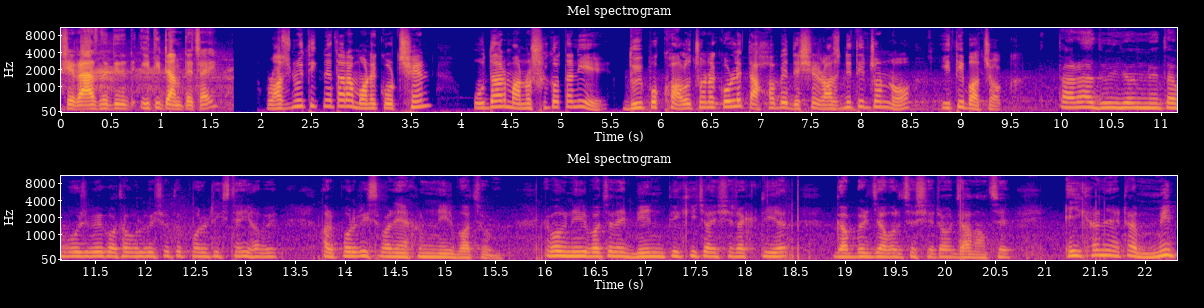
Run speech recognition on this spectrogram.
সে রাজনীতির ইতি টানতে চায় রাজনৈতিক নেতারা মনে করছেন উদার মানসিকতা নিয়ে দুই পক্ষ আলোচনা করলে তা হবে দেশের রাজনীতির জন্য ইতিবাচক। তারা দুইজন নেতা বসবে, কথা বলবে, সে তো পলিটিক্সটাই হবে। আর পলিটিক্স মানে এখন নির্বাচন। এবং নির্বাচনে বিএনপি কী চায় সেটা ক্লিয়ার গভর্নমেন্ট যা বলছে সেটাও জানা আছে। এইখানে একটা মিড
